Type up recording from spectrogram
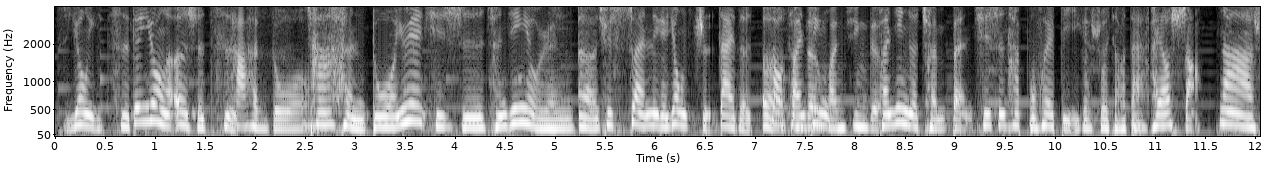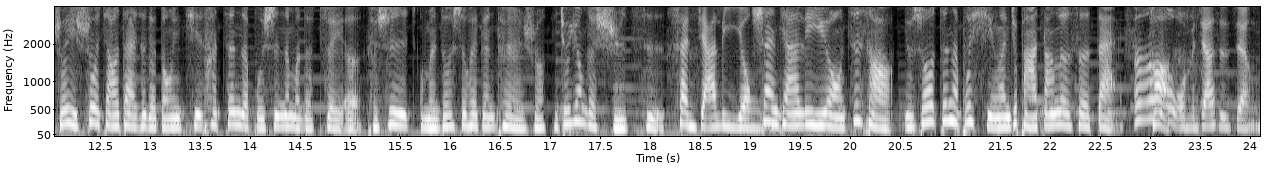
只用一次，跟用了二十次。差很多，差很多，因为其实曾经有人呃去算那个用纸袋的呃造成的环境环境的环境的成本，其实它不会比一个塑胶袋还要少。那所以塑胶袋这个东西，其实它真的不是那么的罪恶。可是我们都是会跟客人说，你就用个十次。善加利用。善加利用，至少有时候真的不行了，你就把它当垃圾袋，好哦，我们家是这样子。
